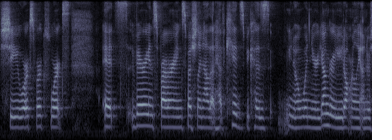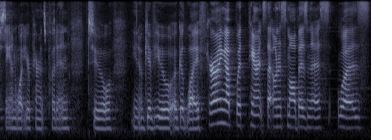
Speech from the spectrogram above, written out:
She works, works, works. It's very inspiring, especially now that I have kids, because you know when you're younger, you don't really understand what your parents put in to, you know, give you a good life. Growing up with parents that own a small business was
